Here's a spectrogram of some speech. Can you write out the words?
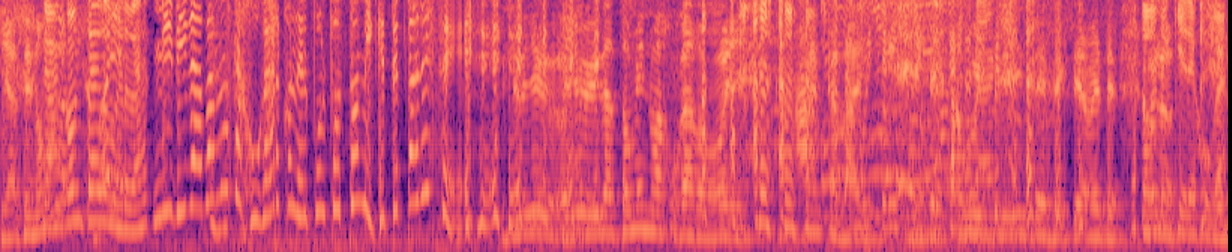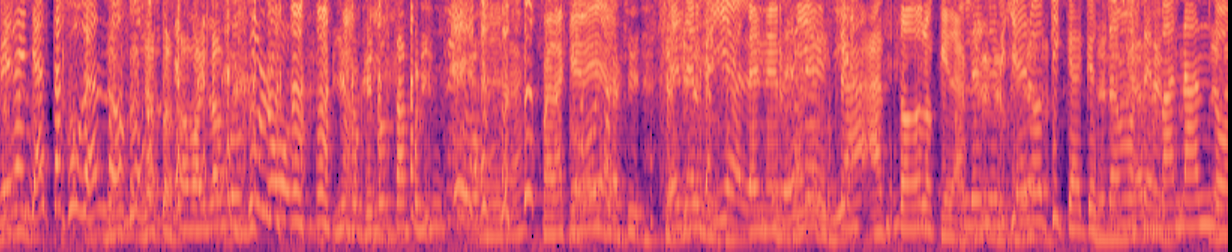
Ya te Te han contado, Oye, ¿verdad? mi vida, vamos a jugar con el pulpo Tommy, ¿qué te parece? Dice, oye, oye, mi vida, Tommy no ha jugado hoy. Ah, caray. muy triste. Está muy triste, efectivamente. Tommy Bueno, quiere jugar. Miren, ya está jugando. Ya, hasta está bailando solo. Y eso que no está prendido. ¿Verdad? Para que No, vean. si aquí- si la aquí- energía, la energía energía. está a todo lo que da. La energía erótica que la estamos energía emanando. La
